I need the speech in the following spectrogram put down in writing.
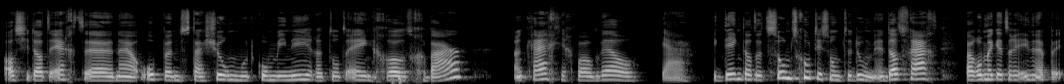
Als je dat echt eh, nou ja, op een station moet combineren tot één groot gebaar, dan krijg je gewoon wel, ja, ik denk dat het soms goed is om te doen. En dat vraagt, waarom ik het erin heb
